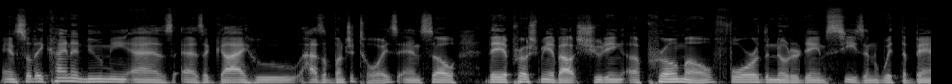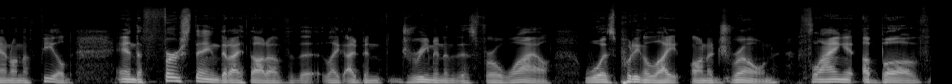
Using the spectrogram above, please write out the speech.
And so they kind of knew me as as a guy who has a bunch of toys, and so they approached me about shooting a promo for the Notre Dame season with the band on the field. And the first thing that I thought of, the, like I'd been dreaming of this for a while, was putting a light on a drone, flying it above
